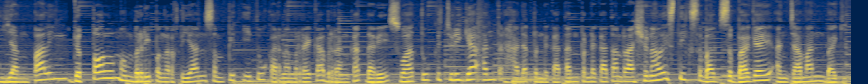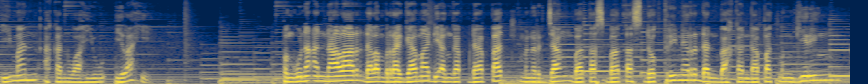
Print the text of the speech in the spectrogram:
yang paling getol memberi pengertian sempit itu karena mereka berangkat dari suatu kecurigaan terhadap pendekatan-pendekatan rasionalistik sebagai ancaman bagi iman akan wahyu ilahi. Penggunaan nalar dalam beragama dianggap dapat menerjang batas-batas doktriner dan bahkan dapat menggiring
